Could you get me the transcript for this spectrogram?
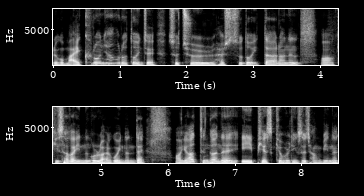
그리고 마이크론 향으로도 이제 수출할 수도 있다라는 어, 기사가 있는 걸로 알고 있는데, 어, 여하튼 간에 이 PSK 홀딩스 장비는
